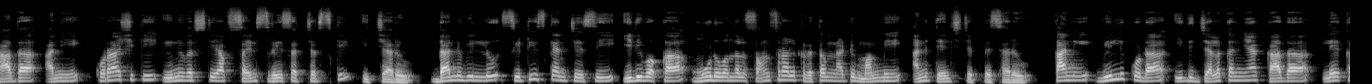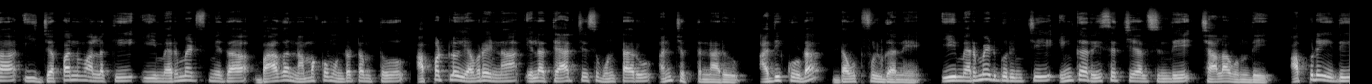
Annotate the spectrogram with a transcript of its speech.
కాదా అని కురాషికి యూనివర్సిటీ ఆఫ్ సైన్స్ రీసెర్చర్స్కి ఇచ్చారు. దాన్ని వీళ్ళు సిటీ స్కాన్ చేసి ఇది ఒక మూడు వందల సంవత్సరాల క్రితం నాటి మమ్మీ అని తేల్చి చెప్పేశారు. కానీ వీళ్ళు కూడా ఇది జలకన్య కాదా? లేక ఈ జపాన్ వాళ్ళకి ఈ మెర్మెడ్స్ మీద బాగా నమ్మకం ఉండటంతో అప్పట్లో ఎవరైనా ఇలా తయారు చేసి ఉంటారు అని చెప్తున్నారు. అది కూడా డౌట్ఫుల్గానే ఈ మెర్మెడ్ గురించి ఇంకా రీసెర్చ్ చేయాల్సింది చాలా ఉంది. అప్పుడే ఇది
